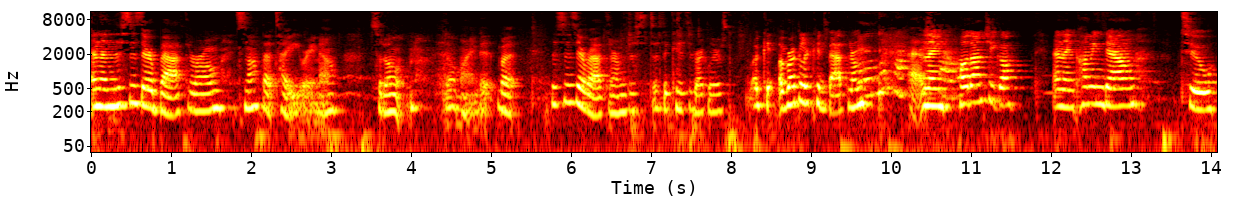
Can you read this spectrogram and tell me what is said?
and then this is their bathroom. It's not that tidy right now, so don't don't mind it. But this is their bathroom, just as a kid's regular, okay, a regular kid bathroom. And then hold on, Chico. And then coming down to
